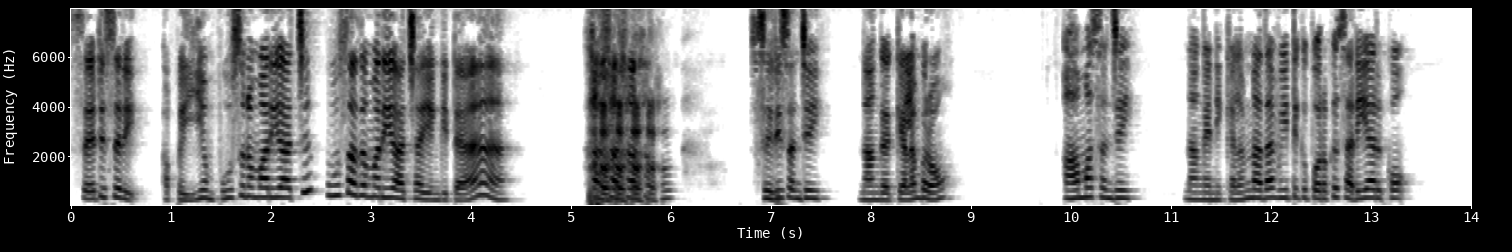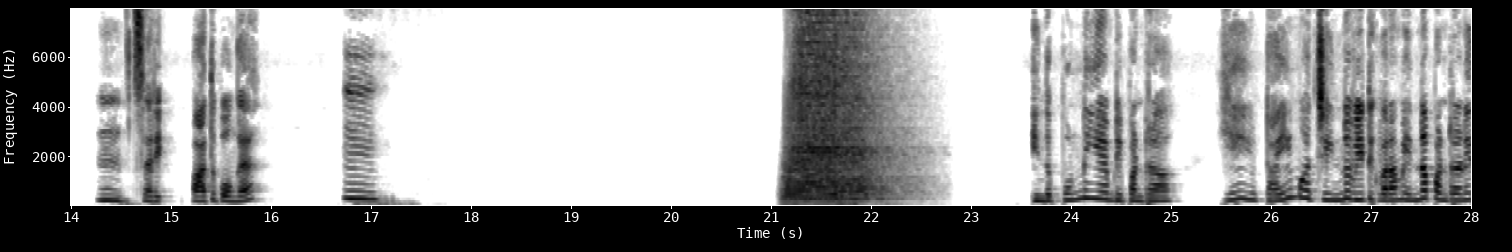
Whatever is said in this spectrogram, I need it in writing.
சரி சரி. அப்ப ஈயம் பூசுன மாதிரியாச்சு பூசாத மாதிரியாச்சா என்கிட்ட? சரி சஞ்சய் நாங்க கிளம்புறோம். ஆமா சஞ்சய் நாங்க இன்னைக்கு கிளம்புனாதான் வீட்டுக்கு போறதுக்கு சரியா இருக்கும். ம் சரி பார்த்து போங்க. ம். இந்த பொண்ணு ஏன் இப்படி பண்றா? ஏன் டைம் ஆச்சு இன்னும் வீட்டுக்கு வராம என்ன பண்றானே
